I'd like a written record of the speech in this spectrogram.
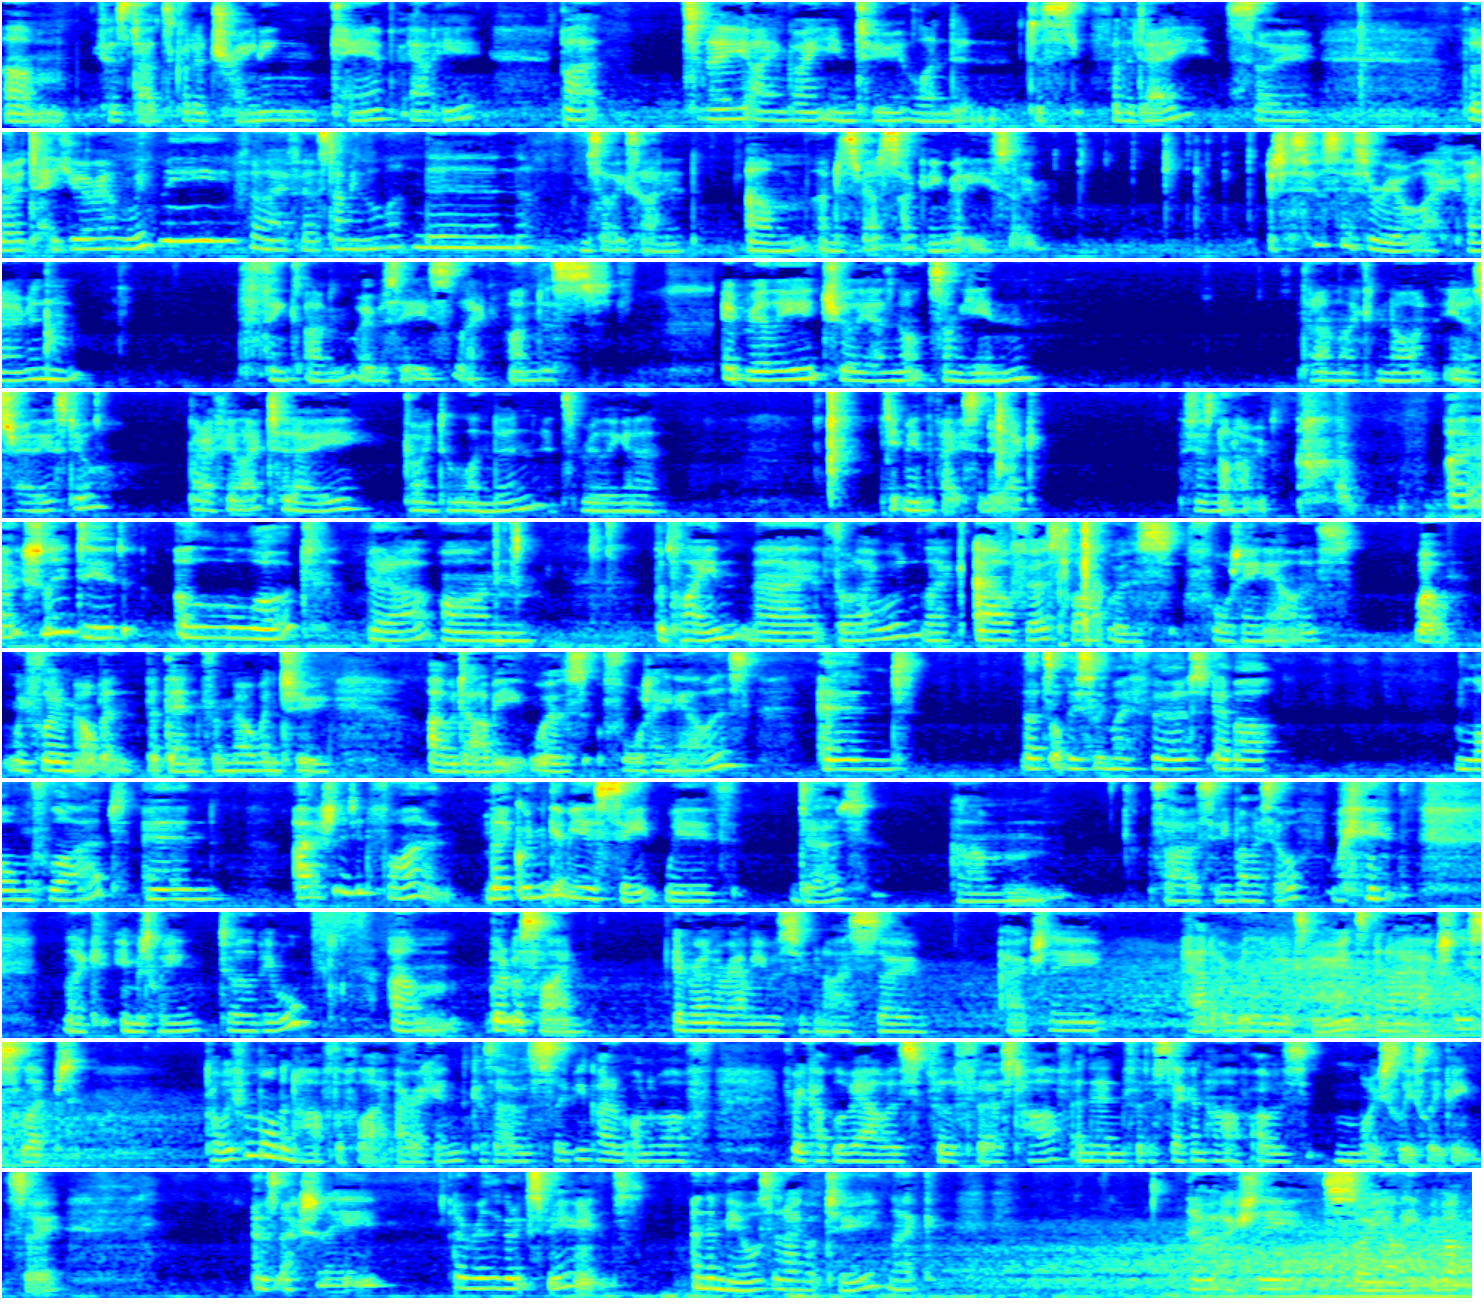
um, because dad's got a training camp out here. But today I am going into London just for the day. So thought I'd take you around with me for my first time in London. I'm so excited. Um, I'm just about to start getting ready, so it just feels so surreal. Like I don't even think I'm overseas. Like I'm just it really truly has not sunk in that I'm like not in Australia still. But I feel like today going to London, it's really gonna hit me in the face and be like, this is not home. I actually did a lot better on the plane than I thought I would. Like our first flight was 14 hours. Well, we flew to Melbourne, but then from Melbourne to Abu Dhabi was 14 hours. And that's obviously my first ever long flight. And I actually did fine. They couldn't get me a seat with dad. Um, so I was sitting by myself with like in between two other people. Um, but it was fine. Everyone around me was super nice, so I actually had a really good experience and I actually slept probably for more than half the flight, I reckon, because I was sleeping kind of on and off for a couple of hours for the first half and then for the second half I was mostly sleeping. So it was actually a really good experience. And the meals that I got too, like they were actually so yummy. We got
